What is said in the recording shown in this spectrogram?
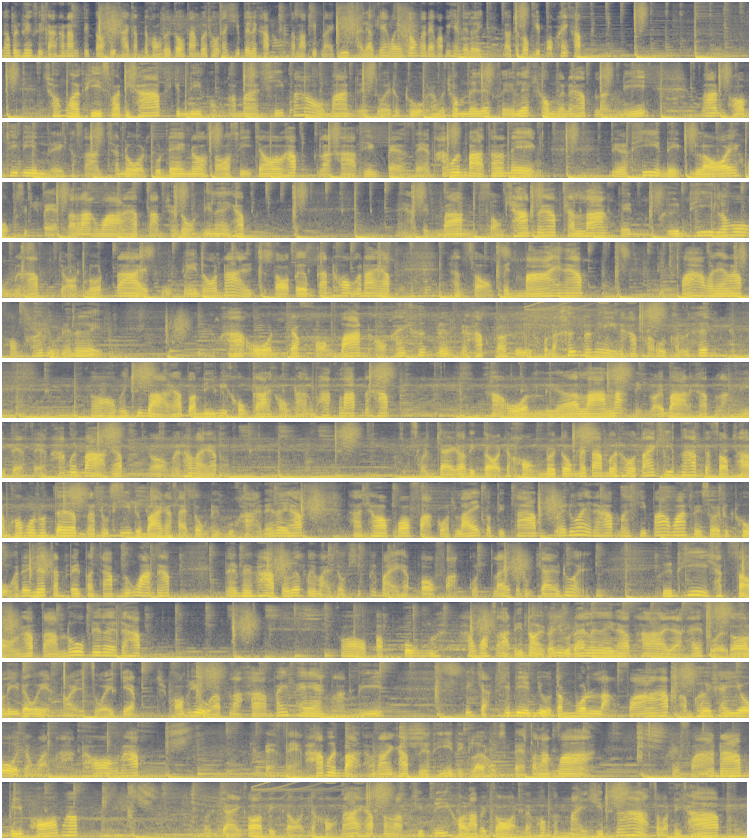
เราเป็นเพียงสื่อกลางเท่านั้นติดต่อซื้อขายกับเจ้าของโดยตรงตามเบอร์โทรใต้คลิปได้เลยครับสำหรับคลิปไหนที่ขายแล้วแจ้งไว้ในช่องแสดงความคิดเห็นได้เลย เราจะลบคลิปออกให้ครับ ช่องวอยพีสวัสดีครับคลิปนี้ผมก็มาชี้เป้าบ้านสวยๆถูกๆท่านผู้ชมเลยเลือกซื้อเลือกชมกันนะครับ หลังนี้บ้านพร้อมที่ดินเอกสารโฉนดคุดแดงนอสอสี่จอครับราคาเพียง 8 5 0 0 0 0 บาทเท่านั้นเองเนื้อที่ 168 ตารางวานะครับตามโฉนดนี้เลยครับ เป็นบ้าน 2 ชั้นนะครับ ชั้นล่างเป็นพื้นที่โล่งนะครับ จอดรถได้ปลูกเปนอนได้จะต่อเติมกั้นห้องก็ได้ครับ ชั้น 2 เป็นไม้นะครับปิดฝ้าไว้แล้วนะครับพร้อมเข้าอยู่ได้เลยค่าโอนเจ้าของบ้านออกให้ครึ่งหนึ่งนะครับ ก็คือคนละครึ่งนั่นเองนะครับค่าโอนคนละครึ่งก็ไม่กี่บาทครับ ตอนนี้มีโครงการของทางภาครัฐนะครับค่าโอนเหลือล้านละ 100 บาทครับ หลังนี้ 8 5 0 0 0 0 บาทครับ ก็ไม่เท่าไหร่ครับ สนใจก็ติดต่อเจ้าของโดยตรงได้ตามเบอร์โทรใต้คลิปนะครับ จะสอบถามข้อมูลเพิ่มเติมนัดดูที่ดูบ้านกระสายตรงถึงผู้ขายได้เลยครับ ถ้าชอบก็ฝากกดไลค์กดติดตามไว้ด้วยนะครับ มาชี้เป้าว่าสวยๆถูกๆให้ได้เลือกกันเป็นประจำทุกวันนะครับได้ไม่พลาดตัวเลือกใหม่ๆตัวคลิปใหม่ๆครับก็ฝากกดไลค์กดถูกใจไว้ด้วย พื้นที่ชั้น2นะครับตามรูปนี้เลยนะครับก็ปรับปรุงทำความสะอาดนิดหน่อยก็อยู่ได้เลยนะครับ ถ้าอยากให้สวยก็รีโนเวทหน่อยสวยเจ็บพร้อมอยู่ครับราคาไม่แพงหลังนี้ พิกัดที่ดินอยู่ตำบลหลังฟ้าครับอำเภอชัยโย จังหวัดอ่างทองนะครับ850,000 บาทเท่านั้นครับเนื้อที่ 168 ตารางวา ไฟฟ้าน้ำมีพร้อมครับสนใจก็ติดต่อเจ้าของได้ครับสำหรับคลิปนี้ขอลาไปก่อน แล้วพบกันใหม่คลิปหน้า สวัสดีครับ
